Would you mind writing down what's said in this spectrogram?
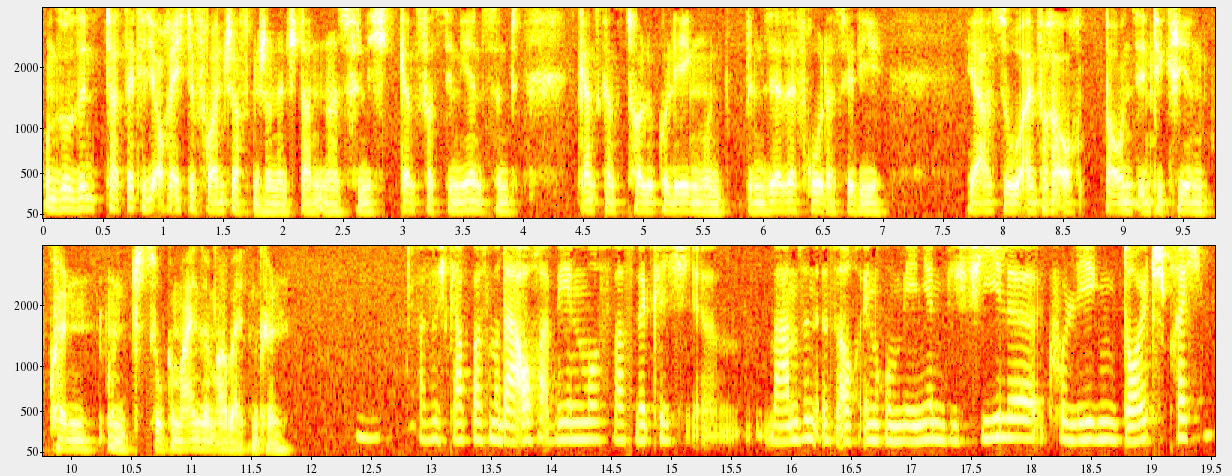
Und so sind tatsächlich auch echte Freundschaften schon entstanden. Und das finde ich ganz faszinierend. Das sind ganz, ganz tolle Kollegen und bin sehr, sehr froh, dass wir die ja so einfach auch bei uns integrieren können und so gemeinsam arbeiten können. Also ich glaube, was man da auch erwähnen muss, was wirklich äh, Wahnsinn ist, auch in Rumänien, wie viele Kollegen Deutsch sprechen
